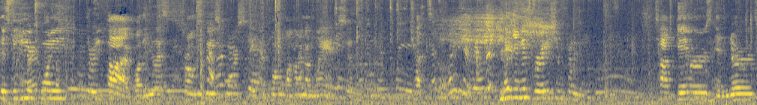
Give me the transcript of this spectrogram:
It's the year 2035. While the U.S. is strong space force, they have behind on land. So, uh, taking inspiration from top gamers and nerds,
